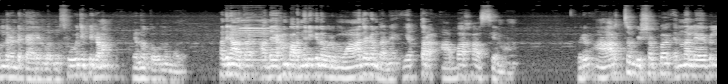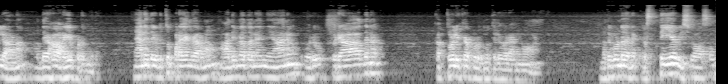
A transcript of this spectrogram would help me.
ഒന്ന് രണ്ട് കാര്യങ്ങളൊന്ന് സൂചിപ്പിക്കണം എന്ന് തോന്നുന്നത്. അതിനകത്ത് അദ്ദേഹം പറഞ്ഞിരിക്കുന്ന ഒരു വാചകം തന്നെ എത്ര അപഹാസ്യമാണ്. ഒരു ആർച്ച് ബിഷപ്പ് എന്ന ലേബലിലാണ് അദ്ദേഹം അറിയപ്പെടുന്നത്. ഞാനിത് എടുത്തു പറയാൻ കാരണം ആദ്യമേ തന്നെ ഞാനും ഒരു പുരാതന കത്തോലിക്ക കുടുംബത്തിലെ ഒരു അംഗമാണ്. അതുകൊണ്ട് തന്നെ ക്രിസ്തീയ വിശ്വാസം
